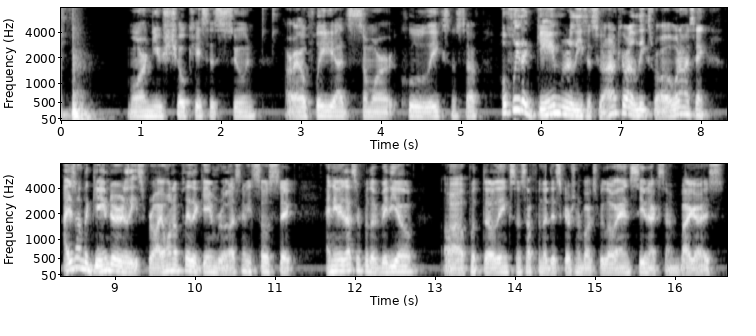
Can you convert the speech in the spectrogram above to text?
More new showcases soon. Alright, hopefully he adds some more cool leaks and stuff. Hopefully the game releases soon. I don't care about the leaks, bro. What am I saying? I just want the game to release, bro. I want to play the game, bro. That's gonna be so sick. Anyways, that's it for the video. Uh, I'll put the links and stuff in the description box below. And see you next time. Bye, guys.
